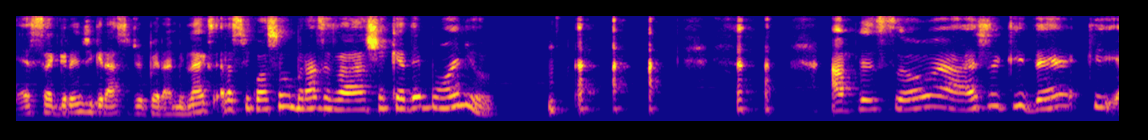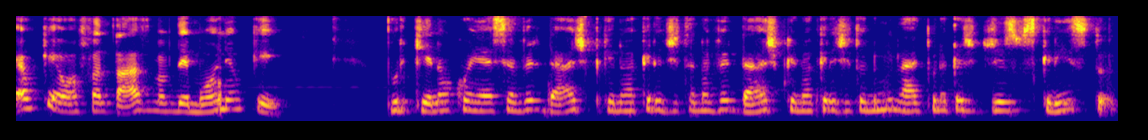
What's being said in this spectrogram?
essa grande graça de operar milagres, elas ficam assombradas, elas acham que é demônio. A pessoa acha que, né, que é o quê? Um fantasma, um demônio é o quê? Porque não conhece a verdade, porque não acredita na verdade, porque não acredita no milagre, porque não acredita em Jesus Cristo.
